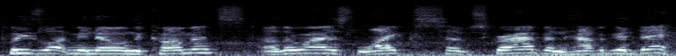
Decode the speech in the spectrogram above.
please let me know in the comments. Otherwise, like, subscribe, and have a good day.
